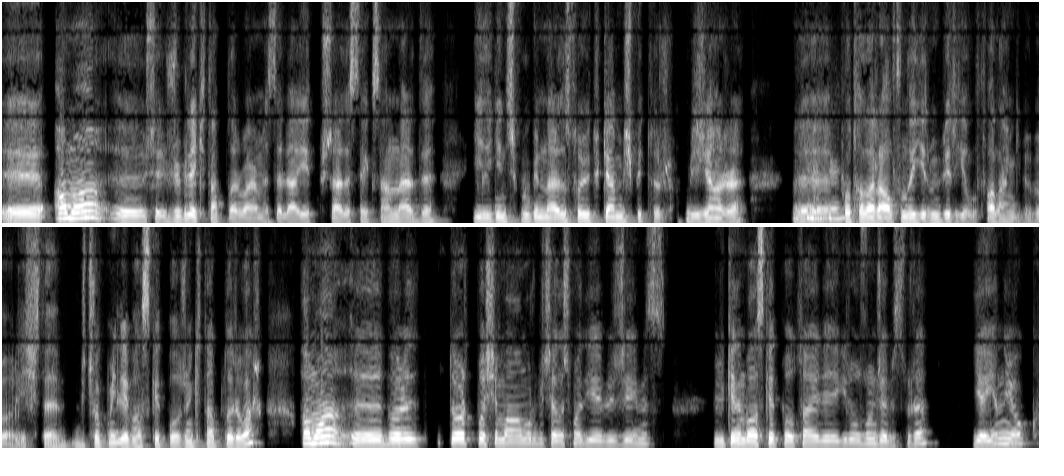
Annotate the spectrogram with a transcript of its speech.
Ee, ama e, şey jübile kitapları var mesela 70'lerde 80'lerde ilginç bugünlerde soyu tükenmiş bir tür bir janra. Ee, hı hı. Potalar altında 21 yıl falan gibi böyle işte birçok milli basketbolcunun kitapları var. Ama e, böyle dört başı mamur bir çalışma diyebileceğimiz ülkenin basketbol tarihiyle ilgili uzunca bir süre yayını yok.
